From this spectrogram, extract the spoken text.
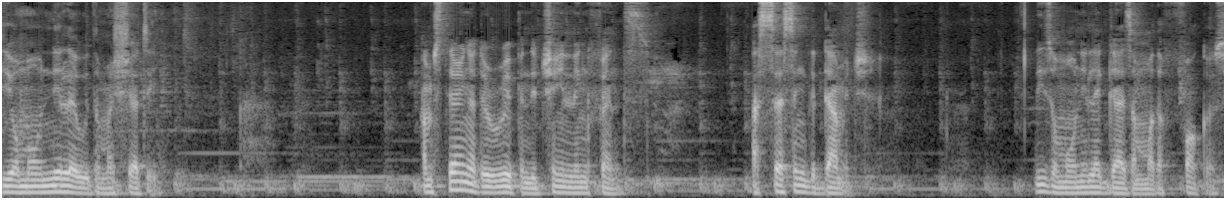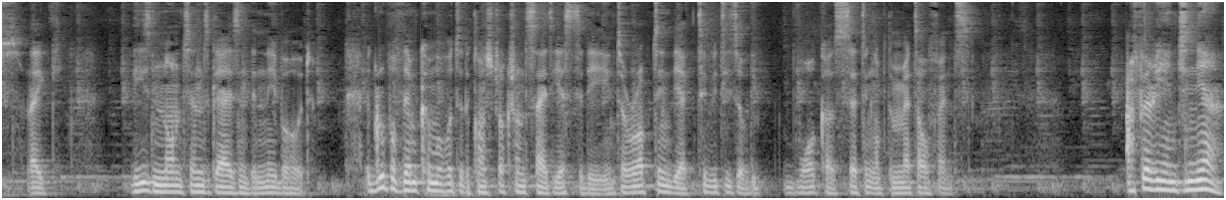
the Omonile with a machete. I'm staring at the rip in the chain link fence, assessing the damage. These Omonile guys are motherfuckers. Like, these nonsense guys in the neighborhood. A group of them came over to the construction site yesterday, interrupting the activities of the workers setting up the metal fence. Afẹ́rí engineer,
